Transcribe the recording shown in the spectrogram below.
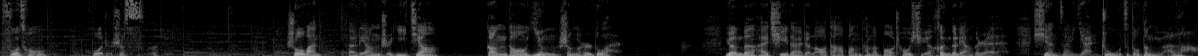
服从，或者是死。说完，他两指一夹，钢刀应声而断。原本还期待着老大帮他们报仇雪恨的两个人，现在眼珠子都瞪圆了。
